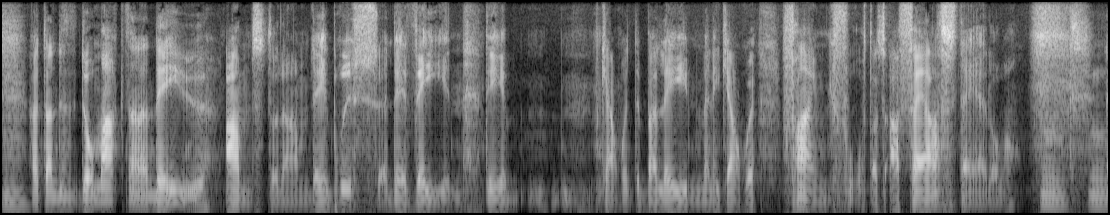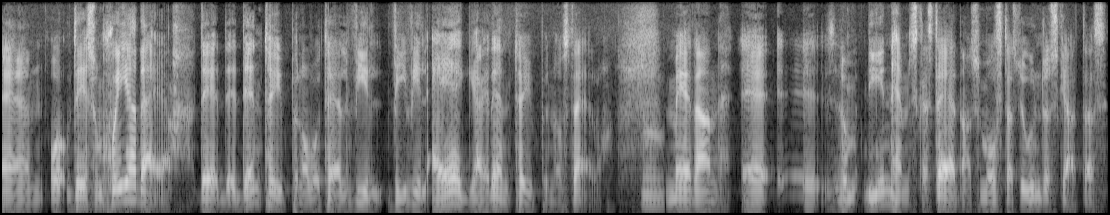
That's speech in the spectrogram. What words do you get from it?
Mm. Utan de marknaderna det är ju Amsterdam, det är Bryssel, det är Wien, det är kanske inte Berlin men i kanske Frankfurt, alltså affärsstäder. Mm, mm. Ehm, och det som sker där, det, det, den typen av hotell vill vi vill äga i den typen av städer. Mm. Medan eh, eh, de, de inhemska städerna som oftast underskattas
